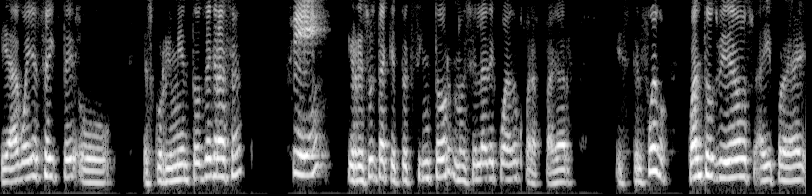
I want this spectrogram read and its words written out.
de agua y aceite o escurrimientos de grasa Sí, y resulta que tu extintor no es el adecuado para apagar este, el fuego. ¿Cuántos videos ahí por ahí?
